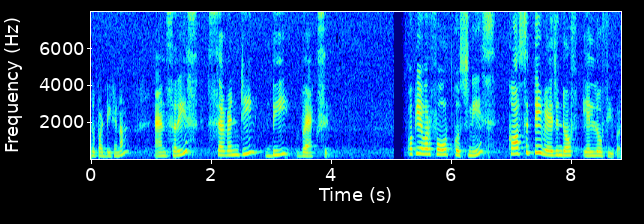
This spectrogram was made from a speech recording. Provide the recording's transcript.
ഇത് പഠിക്കണം. Answer is seventeen D vaccine okay our fourth question is causative agent of yellow fever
